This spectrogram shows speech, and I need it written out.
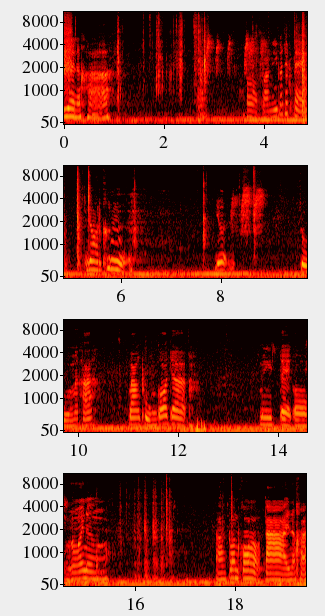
เรื่อยๆนะคะตอนนี้ก็จะแตกยอดขึ้น เยอะสูงนะคะ บางถุงก็จะมีแตกออกน้อยหนึ่งางต้นก็ตายนะคะ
